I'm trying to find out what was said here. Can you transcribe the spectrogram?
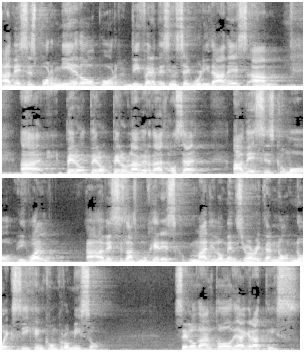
a veces por miedo, por diferentes inseguridades, um, uh, pero, pero, pero la verdad, o sea, a veces como igual, a veces las mujeres, Mari lo mencionó ahorita, no, no exigen compromiso. Se lo dan todo de a gratis.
